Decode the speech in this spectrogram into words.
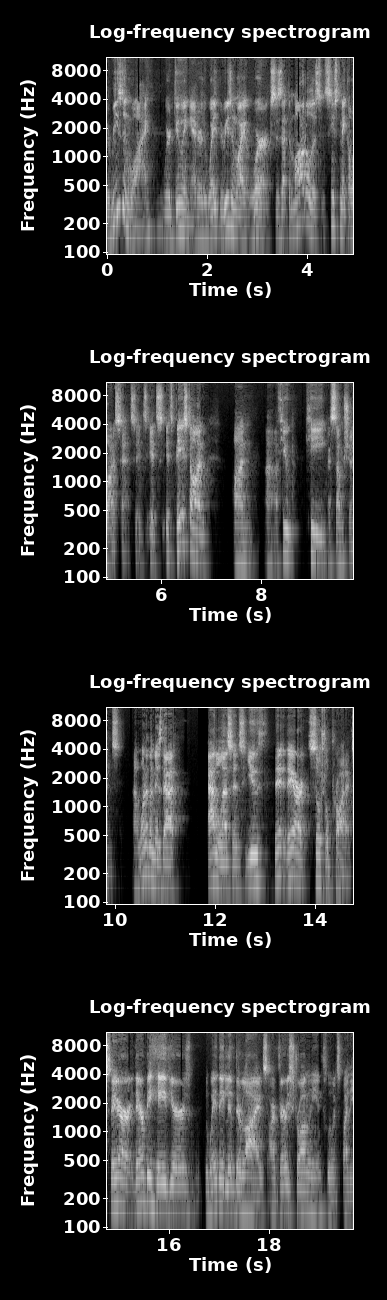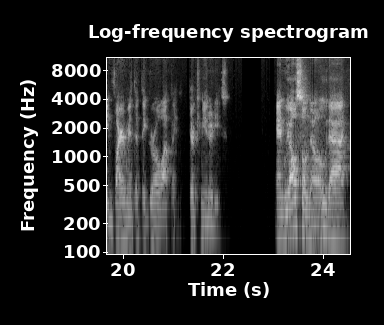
The reason why we're doing it, or the way the reason why it works, is that the model is seems to make a lot of sense. It's it's it's based on on uh, a few key assumptions. Uh, one of them is that adolescents, youth, they, they are social products. They are their behaviors, the way they live their lives, are very strongly influenced by the environment that they grow up in, their communities. And we also know that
